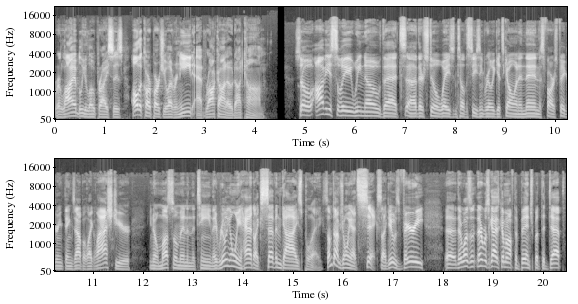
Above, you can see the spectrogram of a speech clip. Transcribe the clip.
reliably low prices, all the car parts you'll ever need at rockauto.com. So obviously, we know that uh, there's still ways until the season really gets going, and then as far as figuring things out. But like last year, you know, Musselman and the team, they really only had like seven guys play. Sometimes you only had six. Like it was very, uh, there wasn't there was guys coming off the bench, but the depth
